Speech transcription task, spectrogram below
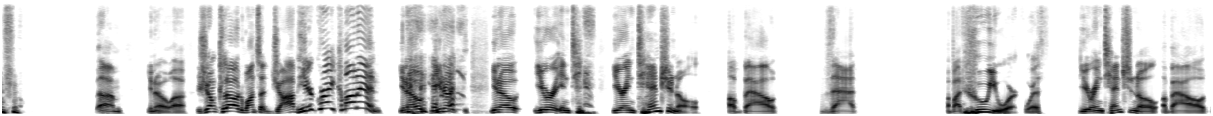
um, you know, uh, Jean Claude wants a job here. Great, come on in. You know, you know, you know, you're in, you're intentional about that, about who you work with, you're intentional about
